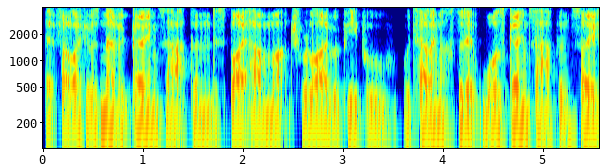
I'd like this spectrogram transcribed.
it felt like it was never going to happen, despite how much reliable people were telling us that it was going to happen. So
